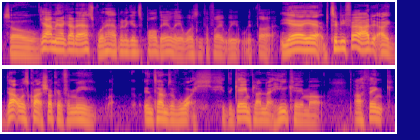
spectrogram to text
So Yeah, I mean, I got to ask, what happened against Paul Daley? It wasn't the fight we, we thought. Yeah, yeah. To be fair, I, I- that was quite shocking for me in terms of what he, the game plan that he came out. I think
